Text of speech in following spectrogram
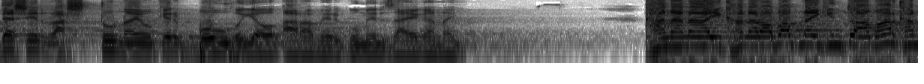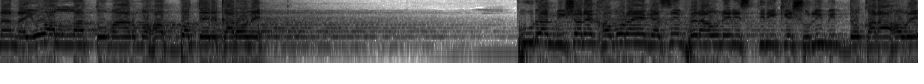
দেশের রাষ্ট্রনায়কের বউ হইয়াও আরামের গুমের জায়গা নাই। খানা নাই, খানার অভাব নাই, কিন্তু আমার খানা নাই। ও আল্লাহ, তোমার মহাব্বতের কারণে। পুরা মিশনে খবর হয়ে গেছে, ফেরাউনের স্ত্রীকে শুলিবিদ্ধ করা হবে।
